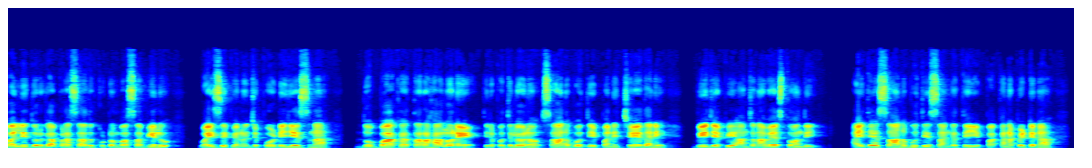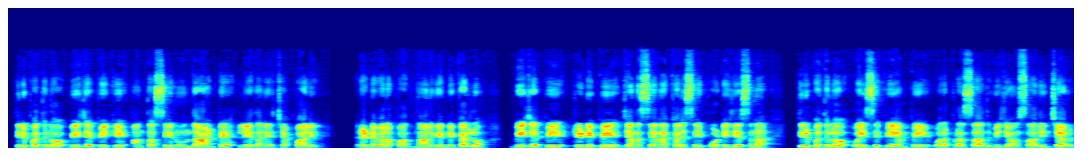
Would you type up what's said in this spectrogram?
బల్లి దుర్గాప్రసాద్ కుటుంబ సభ్యులు వైసీపీ నుంచి పోటీ చేసిన దుబ్బాక తరహాలోనే తిరుపతిలోనూ సానుభూతి పని చేయదని బీజేపీ అంచనా వేస్తోంది. అయితే సానుభూతి సంగతి పక్కన పెట్టినా తిరుపతిలో బీజేపీకి అంత సీన్ ఉందా అంటే లేదని చెప్పాలి. రెండు వేల పద్నాలుగు ఎన్నికల్లో బీజేపీ టీడీపీ జనసేన కలిసి పోటీ చేసిన తిరుపతిలో వైసీపీ ఎంపీ వరప్రసాద్ విజయం సాధించారు.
